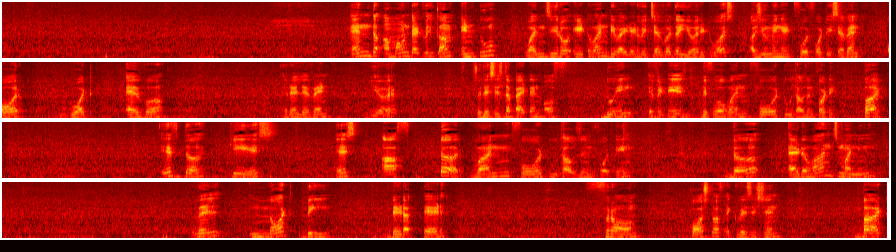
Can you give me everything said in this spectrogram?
And the amount that will come into 1081 divided whichever the year it was assuming it 447 or whatever relevant year. So this is the pattern of doing if it is before 1 4 2014 but if the case is after 1 4 2014 the advance money will not be deducted from cost of acquisition but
